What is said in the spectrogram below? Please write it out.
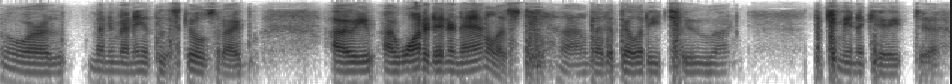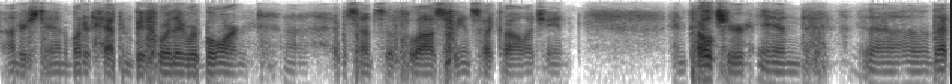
were many, many of the skills that I I, I wanted in an analyst, uh, that ability to uh, to communicate, uh, understand what had happened before they were born, uh, have a sense of philosophy and psychology and and culture, and uh, that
